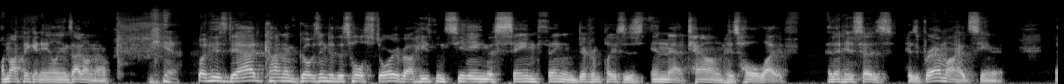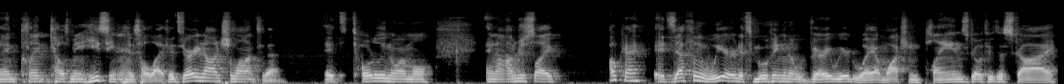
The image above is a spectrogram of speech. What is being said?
I'm not thinking aliens. I don't know. Yeah. But his dad kind of goes into this whole story about he's been seeing the same thing in different places in that town his whole life. And then he says his grandma had seen it. And then Clint tells me he's seen it his whole life. It's very nonchalant to them. It's totally normal. And I'm just like, okay, it's definitely weird. It's moving in a very weird way. I'm watching planes go through the sky.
